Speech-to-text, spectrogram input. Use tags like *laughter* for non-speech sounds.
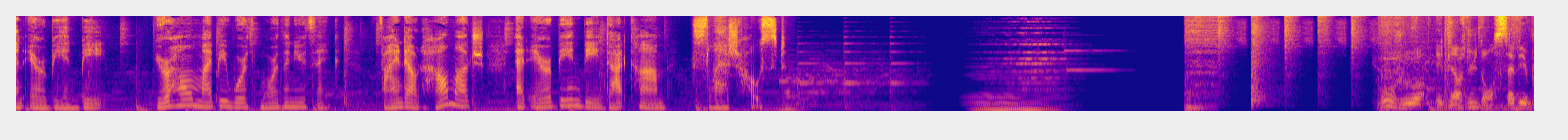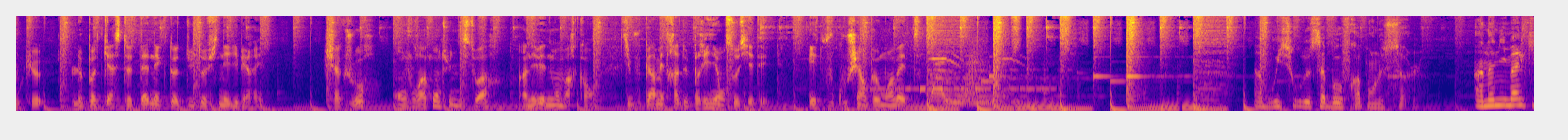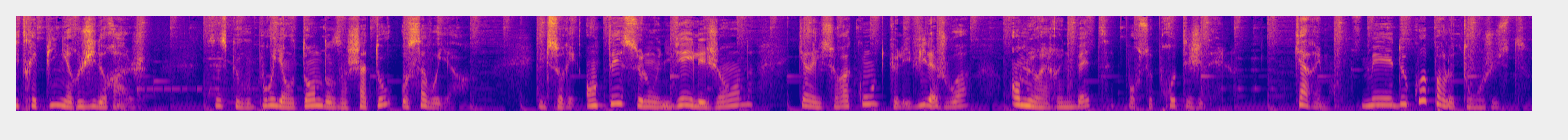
an Airbnb. Your home might be worth more than you think. Find out how much at airbnb.com/slash host. Bonjour et bienvenue dans Savez-vous que, le podcast d'anecdotes du Dauphiné libéré. Chaque jour, on vous raconte une histoire, un événement marquant, qui vous permettra de briller en société et de vous coucher un peu moins bête. Un bruit sourd de sabots frappant le sol. Un animal qui trépigne et rugit de rage. C'est ce que vous pourriez entendre dans un château au Savoyard. Il serait hanté selon une vieille légende, car il se raconte que les villageois emmurèrent une bête pour se protéger d'elle. Carrément. Mais de quoi parle-t-on juste?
